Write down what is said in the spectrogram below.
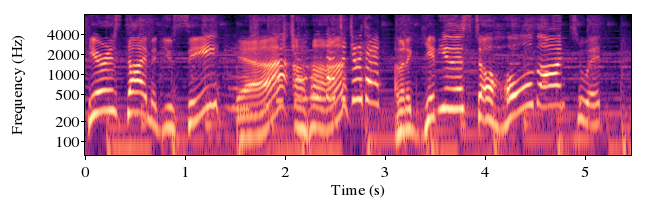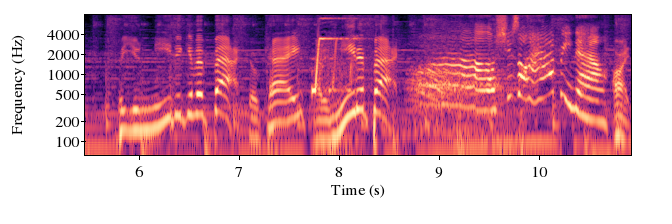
Here is Diamond, you see? Yeah, Tell me not uh-huh. to do that. I'm gonna give you this to hold on to it, but you need to give it back, okay? I need it back. Oh, she's all happy now. All right,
